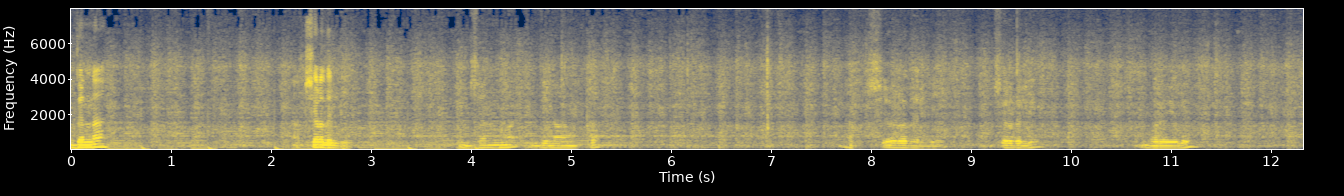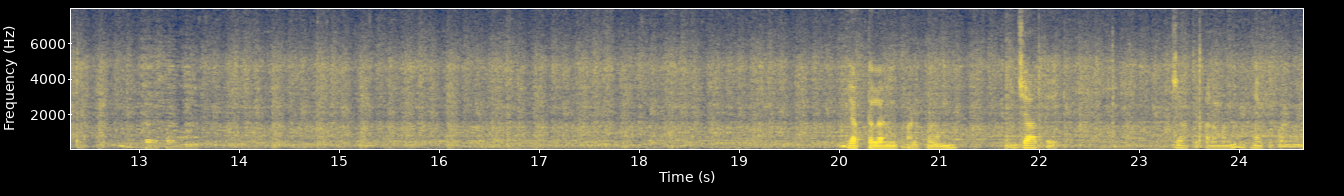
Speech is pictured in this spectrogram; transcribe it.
ಇದನ್ನು ಅಕ್ಷರದಲ್ಲಿ ಜನ್ಮ ದಿನಾಂಕ ಅಕ್ಷರದಲ್ಲಿ ಅಕ್ಷರದಲ್ಲಿ ಬರೆಯಲು. ಲೆಫ್ಟ್ ಅಲೈನ್ಮೆಂಟ್ ಮಾಡಿಕೊಳ್ಳೋಣ ಜಾತಿ. ಜಾತಿ ಕಾಲವನ್ನು ಹಾಕಿಕೊಳ್ಳೋಣ.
